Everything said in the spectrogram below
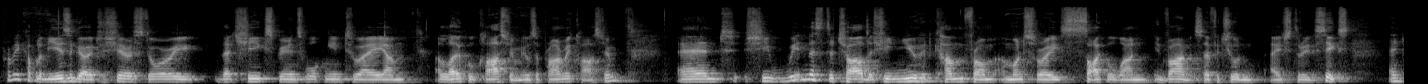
probably a couple of years ago to share a story that she experienced walking into a um, a local classroom. It was a primary classroom, and she witnessed a child that she knew had come from a Montessori Cycle One environment, so for children aged three to six. And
